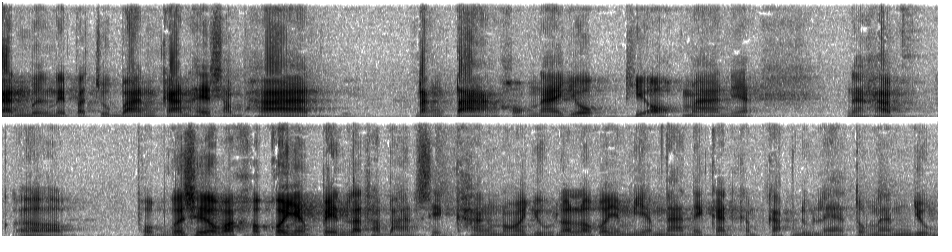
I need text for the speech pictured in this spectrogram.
การเมืองในปัจจุบันการให้สัมภาษณ์ต่างๆ ของนายกที่ออกมาเนี่ย นะครับผมก็เชื่อว่าเขาก็ยังเป็นรัฐบาลเสียงข้างน้อยอยู่ แล้วเราก็ยังมีอำนาจในการกำกับดูแลตรงนั้นอยู่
